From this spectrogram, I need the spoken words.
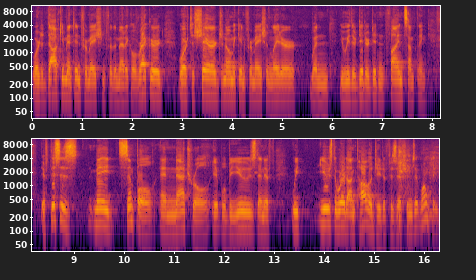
or to document information for the medical record, or to share genomic information later when you either did or didn't find something. If this is made simple and natural, it will be used, and if we use the word ontology to physicians, it won't be.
